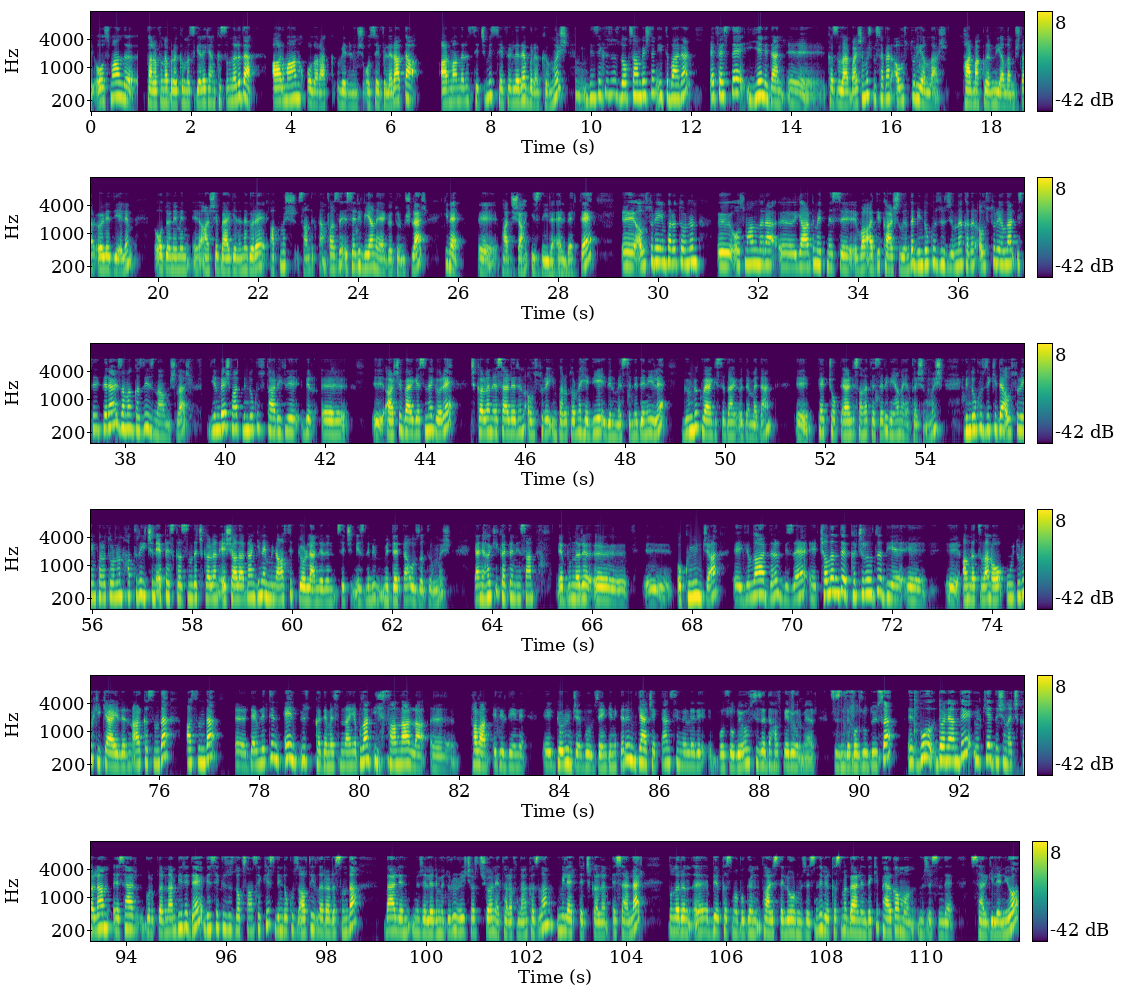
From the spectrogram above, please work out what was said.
Osmanlı tarafına bırakılması gereken kısımları da armağan olarak verilmiş o sefirlere. Hatta Armanların seçimi sefirlere bırakılmış. 1895'ten itibaren Efes'te yeniden e, kazılar başlamış. Bu sefer Avusturyalılar parmaklarını yalamışlar öyle diyelim. O dönemin e, arşiv belgelerine göre 60 sandıktan fazla eseri Viyana'ya götürmüşler. Yine e, padişah izniyle elbette. E, Avusturya İmparatorunun e, Osmanlılara e, yardım etmesi vaadi karşılığında 1900 yılına kadar Avusturyalılar istedikleri her zaman kazı izni almışlar. 25 Mart 1900 tarihli bir e, arşiv belgesine göre çıkarılan eserlerin Avusturya İmparatoruna hediye edilmesi nedeniyle gümrük vergisi dahi ödemeden e, pek çok değerli sanat eseri Viyana'ya taşınmış. 1902'de Avusturya İmparatorluğu'nun hatırı için Efes kazısında çıkarılan eşyalardan yine münasip görülenlerin seçim izni bir müddet daha uzatılmış. Yani hakikaten insan e, bunları e, e, okuyunca e, yıllardır bize e, çalındı, kaçırıldı diye e, e, anlatılan o uyduruk hikayelerin arkasında aslında e, devletin en üst kademesinden yapılan ihsanlarla e, talan edildiğini e, görünce bu zenginliklerin gerçekten sinirleri bozuluyor. Size de hak veriyorum eğer sizin de bozulduysa. E, bu dönemde ülke dışına çıkarılan eser gruplarından biri de 1898-1906 yılları arasında Berlin Müzeleri Müdürü Richard Schöne tarafından kazılan Millet'te çıkarılan eserler. Bunların e, bir kısmı bugün Paris'te Louvre Müzesi'nde, bir kısmı Berlin'deki Pergamon Müzesi'nde sergileniyor.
